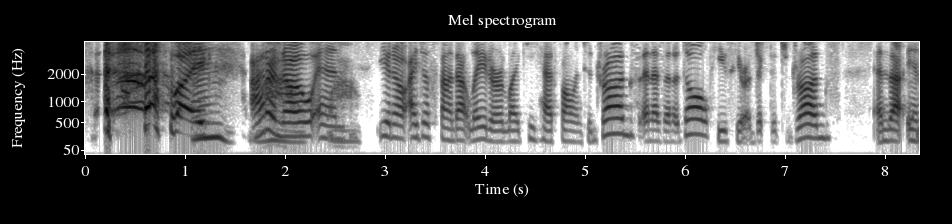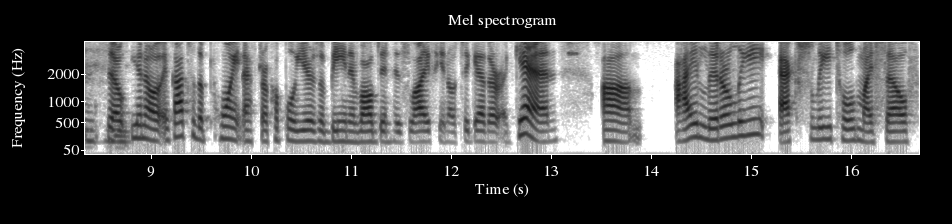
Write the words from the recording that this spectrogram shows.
like, mm. I don't know. And, wow. you know, I just found out later, like, he had fallen to drugs. And as an adult, he's here addicted to drugs. And that, and mm-hmm. so, you know, it got to the point after a couple of years of being involved in his life, you know, together again. Um, I literally actually told myself,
